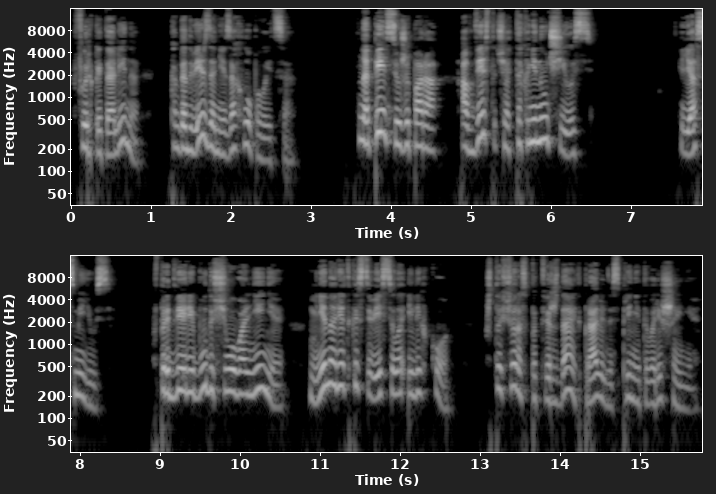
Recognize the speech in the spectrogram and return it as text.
Фыркает Алина, когда дверь за ней захлопывается. «На пенсию уже пора, а в дверь стучать так и не научилась!» Я смеюсь. В преддверии будущего увольнения мне на редкость весело и легко, что еще раз подтверждает правильность принятого решения.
